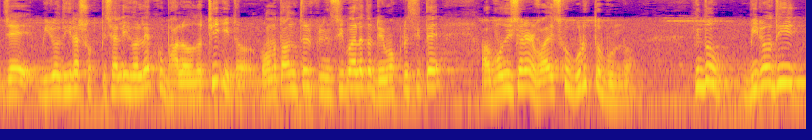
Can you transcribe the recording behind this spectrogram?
যে বিরোধীরা শক্তিশালী হলে খুব ভালো হতো। ঠিকই তো, গণতন্ত্রের প্রিন্সিপালে তো ডেমোক্রেসিতে অপোজিশনের ভয়েস খুব গুরুত্বপূর্ণ। কিন্তু বিরোধী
